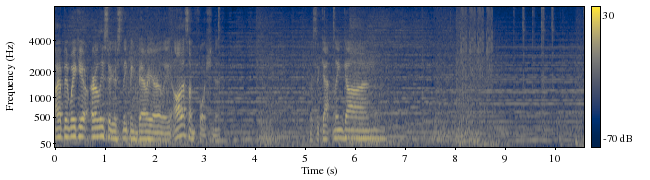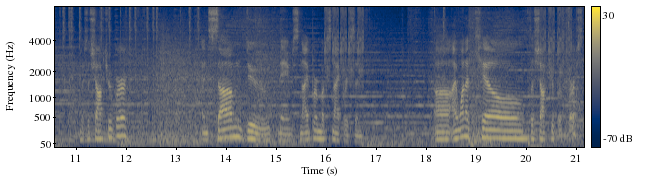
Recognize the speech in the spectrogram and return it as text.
I have been waking up early, so you're sleeping very early. Oh, that's unfortunate. There's a Gatling gun. There's a shock trooper. And some dude named Sniper McSniperson. Uh, I want to kill the shock trooper first.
